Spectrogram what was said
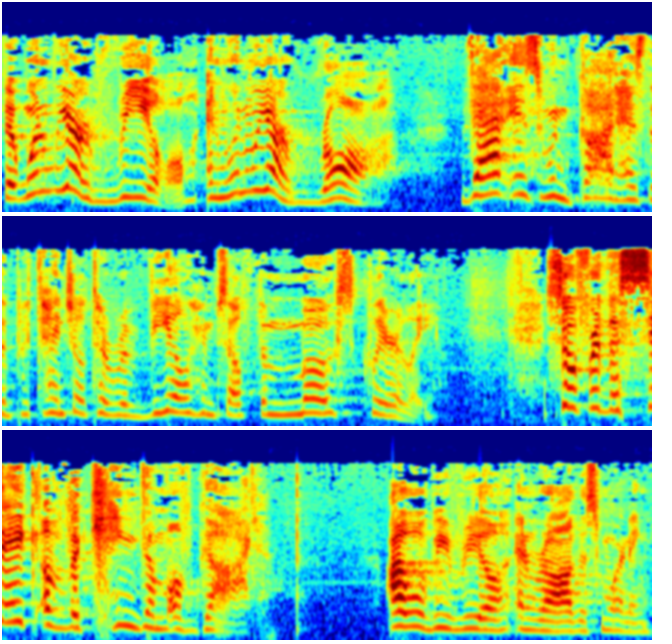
that when we are real and when we are raw, that is when God has the potential to reveal himself the most clearly. So, for the sake of the kingdom of God, I will be real and raw this morning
